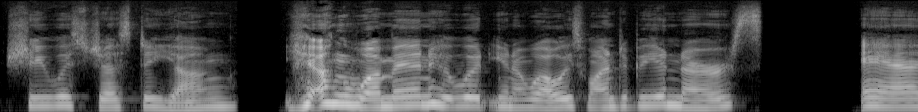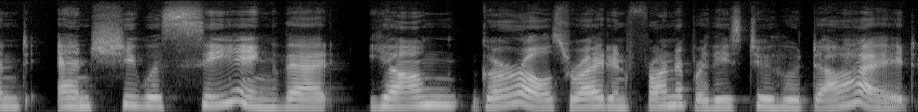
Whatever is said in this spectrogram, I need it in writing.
She was just a young young woman who would, you know, always wanted to be a nurse. And and she was seeing that young girls right in front of her, these two who died,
